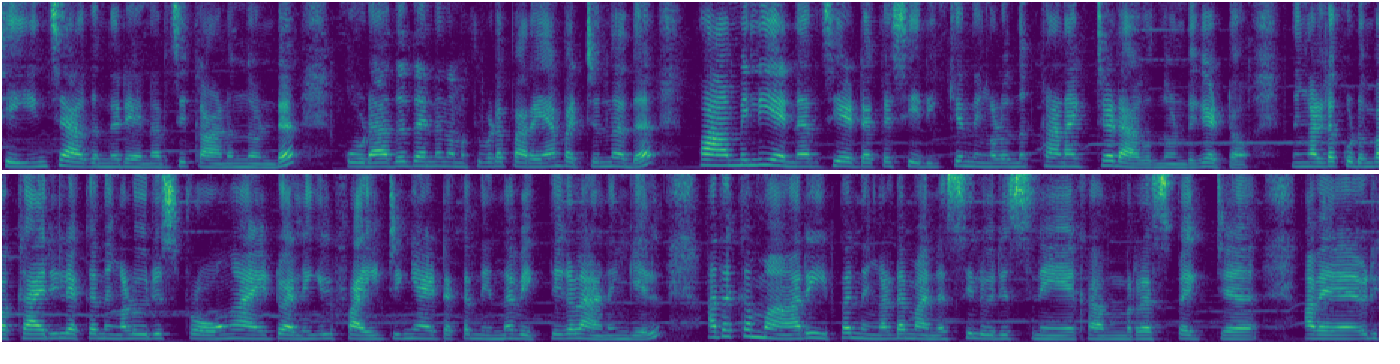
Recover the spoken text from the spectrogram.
ചേഞ്ച് ആകുന്ന ഒരു എനർജി കാണുന്നുണ്ട്. കൂടാതെ തന്നെ നമുക്കിവിടെ പറയാൻ പറ്റുന്നത് ഫാമിലി എനർജി ആയിട്ടൊക്കെ ശരിക്കും നിങ്ങളൊന്ന് കണക്റ്റഡ് ആകുന്നുണ്ട് കേട്ടോ. നിങ്ങളുടെ കുടുംബക്കാരിലൊക്കെ നിങ്ങൾ ഒരു സ്ട്രോങ് ആയിട്ടോ അല്ലെങ്കിൽ ഫൈറ്റിംഗ് ആയിട്ടൊക്കെ നിന്ന വ്യക്തികളാണെങ്കിൽ അതൊക്കെ മാറി ഇപ്പം നിങ്ങളുടെ മനസ്സിൽ ഒരു സ്നേഹം റെസ്പെക്റ്റ് അവ ഒരു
